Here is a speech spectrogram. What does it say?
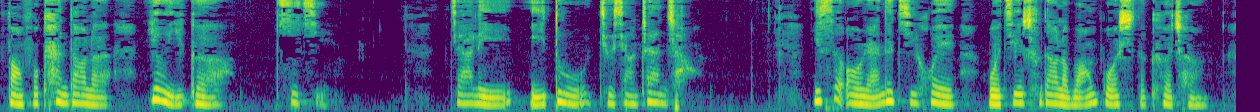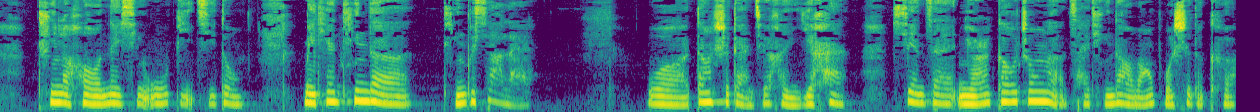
仿佛看到了又一个自己。家里一度就像战场。一次偶然的机会，我接触到了王博士的课程，听了后内心无比激动，每天听的。停不下来。我当时感觉很遗憾，现在女儿高中了才听到王博士的课，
